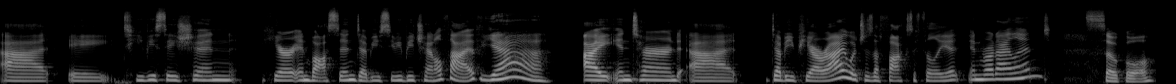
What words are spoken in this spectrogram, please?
at a TV station here in Boston, WCVB Channel 5. yeah. I interned at WPRI, which is a Fox affiliate in Rhode Island. So cool.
